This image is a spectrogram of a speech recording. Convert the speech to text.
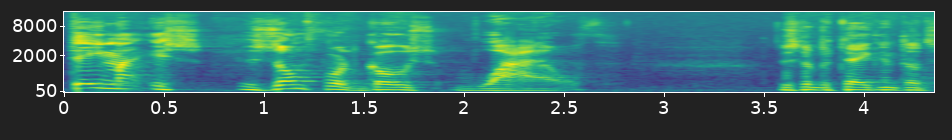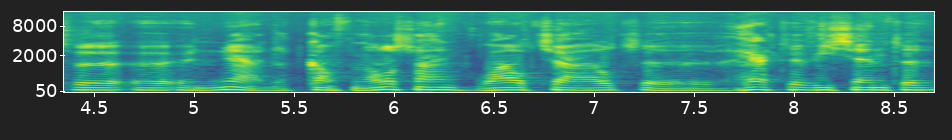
thema is Zandvoort Goes Wild. Dus dat betekent dat we... eh, een, ja, dat kan van alles zijn. Wild Child, eh, herten, Vicente.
